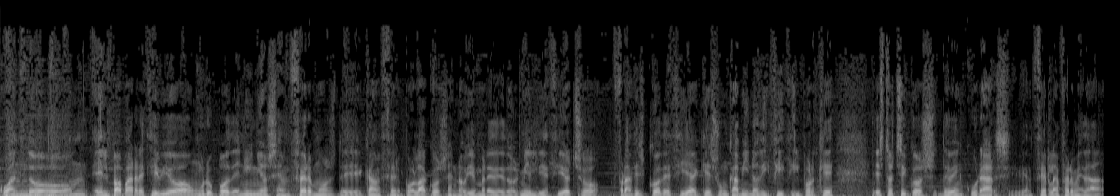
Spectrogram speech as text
Cuando el Papa recibió a un grupo de niños enfermos de cáncer polacos en noviembre de 2018, Francisco decía que es un camino difícil porque estos chicos deben curarse, vencer la enfermedad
